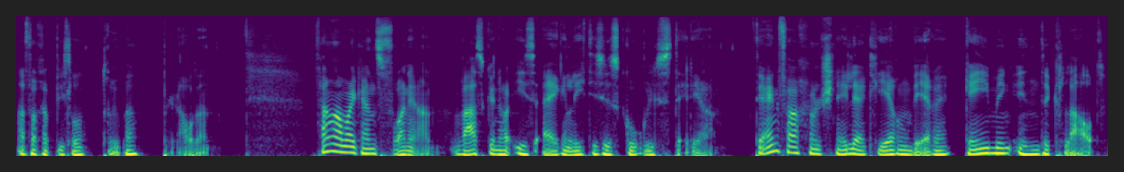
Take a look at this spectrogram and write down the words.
einfach ein bisschen drüber plaudern. Fangen wir mal ganz vorne an. Was genau ist eigentlich dieses Google Stadia? Die einfache und schnelle Erklärung wäre Gaming in the Cloud.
